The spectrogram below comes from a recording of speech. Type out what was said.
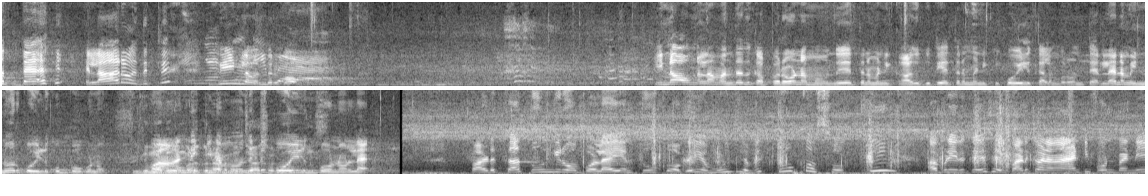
அத்தை எல்லாரும் வந்துட்டு க்ரீனில் வந்திருக்கோம். இன்னும் அவங்கெல்லாம் வந்ததுக்கு அப்புறம் நம்ம வந்து எத்தனை மணிக்கு காது குத்தி எத்தனை மணிக்கு கோயிலுக்கு கிளம்புறோம்னு தெரில நம்ம இன்னொரு கோயிலுக்கும் போகணும். அன்னைக்கு நம்ம வந்துட்டு கோயிலுக்கு போகணும்ல படுத்தா தூங்கிடுவோம் போல என் தூக்கம் அப்படியே என் மூஞ்சில போய் தூக்கம் சொக்கி அப்படி இருக்கு. சரி படுக்க வேணாம் ஆன்ட்டி ஃபோன் பண்ணி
